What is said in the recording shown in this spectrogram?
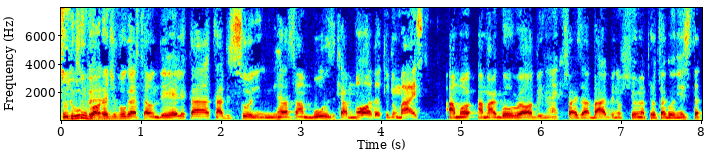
Tudo que Super. envolve a divulgação dele tá, tá absurdo. Em relação à música, à moda, tudo mais. A, Mo- a Margot Robbie, né, que faz a Barbie no filme, a protagonista,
